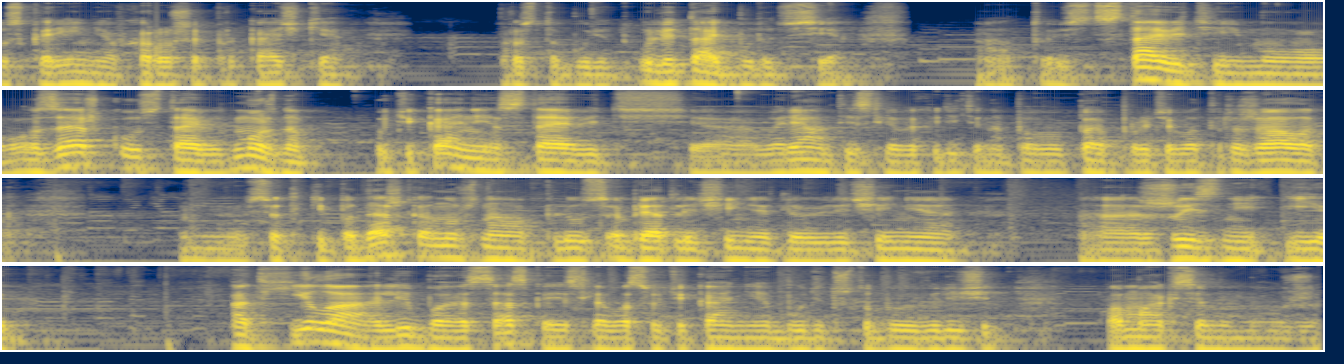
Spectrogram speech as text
ускорение в хорошей прокачке просто будет улетать будут все. А, то есть ставите ему ОЗшку, ставить можно утекание ставить, а, вариант, если вы хотите на PvP против отражалок, все-таки подашка нужна, плюс обряд лечения для увеличения а, жизни и отхила, либо СС, если у вас утекание будет, чтобы увеличить по максимуму уже.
